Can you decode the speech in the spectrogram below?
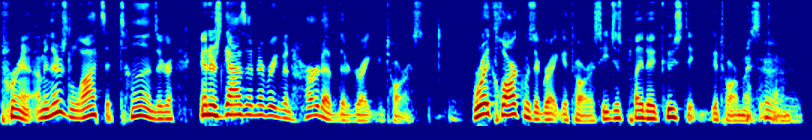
Prince. I mean, there's lots of tons of great, and there's guys I've never even heard of that are great guitarists. Roy Clark was a great guitarist. He just played acoustic guitar most of the time.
